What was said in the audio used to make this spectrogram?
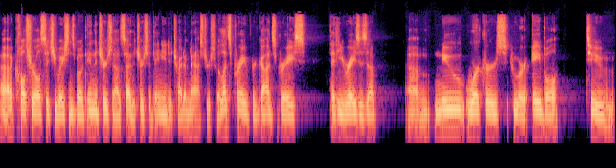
uh, cultural situations, both in the church and outside the church, that they need to try to master. So let's pray for God's grace that He raises up um, new workers who are able to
